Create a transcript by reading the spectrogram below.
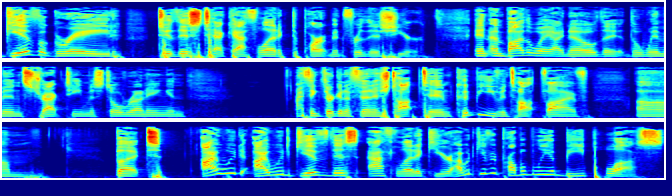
give a grade to this Tech athletic department for this year, and and by the way, I know the the women's track team is still running, and I think they're going to finish top ten, could be even top five, um, but I would I would give this athletic year I would give it probably a B plus.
